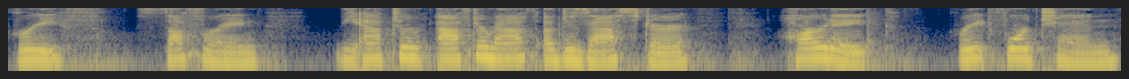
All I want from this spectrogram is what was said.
grief, suffering, the after, aftermath of disaster, heartache, great fortune,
